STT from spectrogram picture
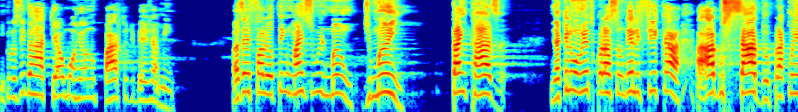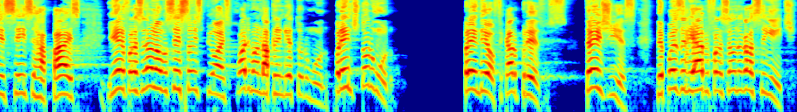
Inclusive, Raquel morreu no parto de Benjamim. Mas ele fala: Eu tenho mais um irmão de mãe, está em casa. E naquele momento, o coração dele fica aguçado para conhecer esse rapaz. E ele fala assim: Não, não, vocês são espiões, pode mandar prender todo mundo. Prende todo mundo. Prendeu, ficaram presos. Três dias. Depois ele abre e fala assim: O negócio é o seguinte:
